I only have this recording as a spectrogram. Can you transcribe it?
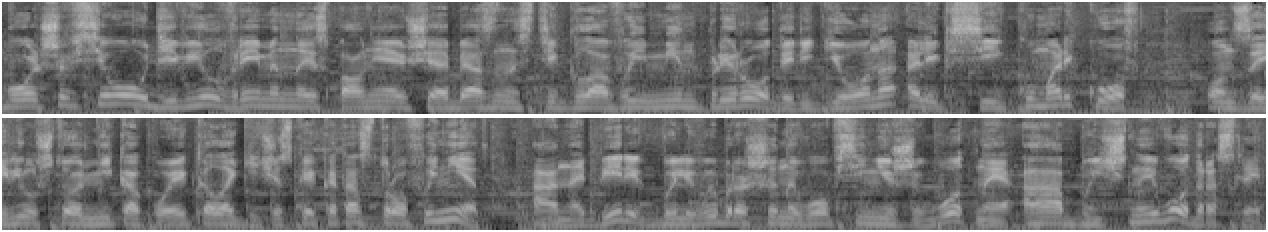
Больше всего удивил временно исполняющий обязанности главы Минприроды региона Алексей Кумарьков – он заявил, что никакой экологической катастрофы нет, а на берег были выброшены вовсе не животные, а обычные водоросли.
